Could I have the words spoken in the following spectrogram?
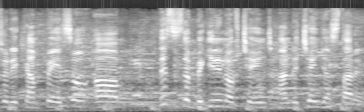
to the campaign. So um, this is the beginning of change, and the change has started.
